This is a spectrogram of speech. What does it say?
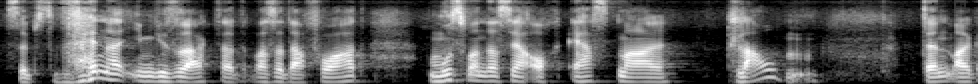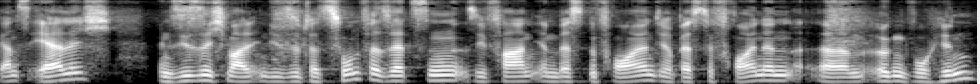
selbst wenn er ihm gesagt hat, was er davor hat, muss man das ja auch erstmal glauben. Denn mal ganz ehrlich, wenn Sie sich mal in die Situation versetzen, Sie fahren Ihren besten Freund, Ihre beste Freundin ähm, irgendwo hin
